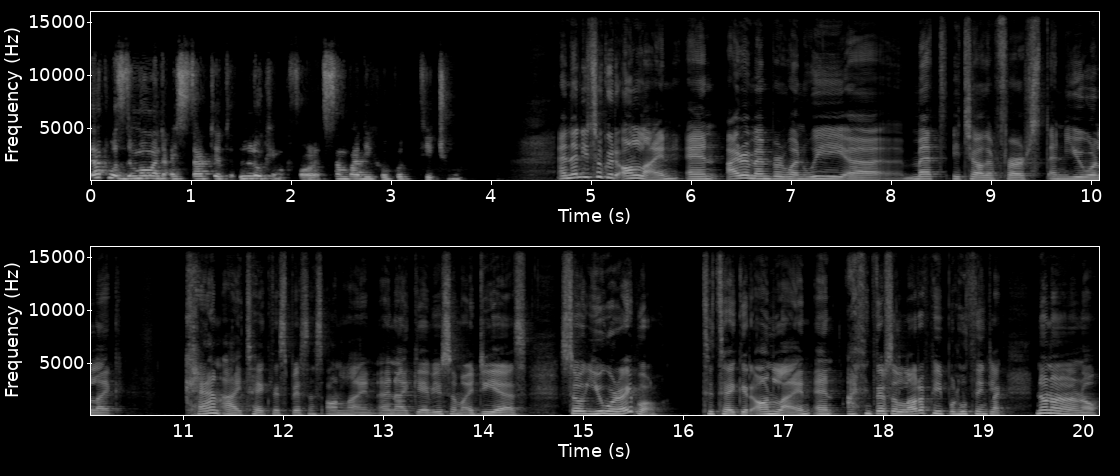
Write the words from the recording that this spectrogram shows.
that was the moment i started looking for somebody who could teach me and then you took it online. And I remember when we uh, met each other first, and you were like, Can I take this business online? And I gave you some ideas. So you were able to take it online. And I think there's a lot of people who think, like, no, no, no, no.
